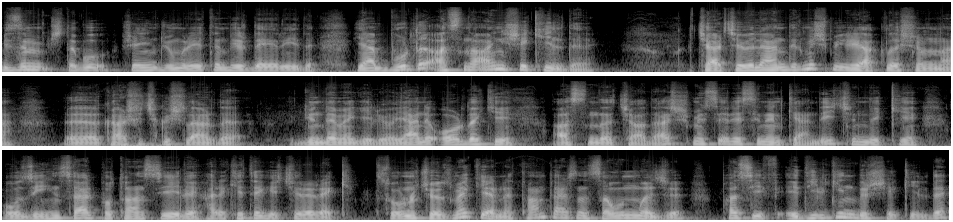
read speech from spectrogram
Bizim işte bu şeyin Cumhuriyet'in bir değeriydi. Yani burada aslında aynı şekilde çerçevelendirmiş bir yaklaşımla e, karşı çıkışlarda gündeme geliyor. Yani oradaki aslında çağdaş meselesinin kendi içindeki o zihinsel potansiyeli harekete geçirerek sorunu çözmek yerine tam tersine savunmacı, pasif, edilgin bir şekilde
